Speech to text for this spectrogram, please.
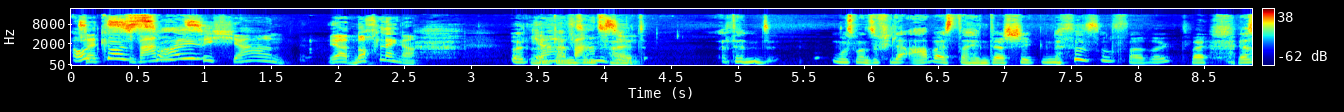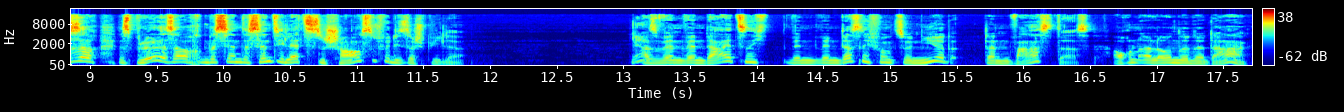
seit 20 2. Jahren. Ja, noch länger. Und, ja, und dann Wahnsinn. halt, dann muss man so viele Arbeits dahinter schicken. Das ist so verrückt. Weil das ist auch, das Blöde ist auch ein bisschen, das sind die letzten Chancen für diese Spiele. Ja. Also wenn, wenn da jetzt nicht, wenn, wenn das nicht funktioniert, dann war's das. Auch ein Alone in the Dark.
